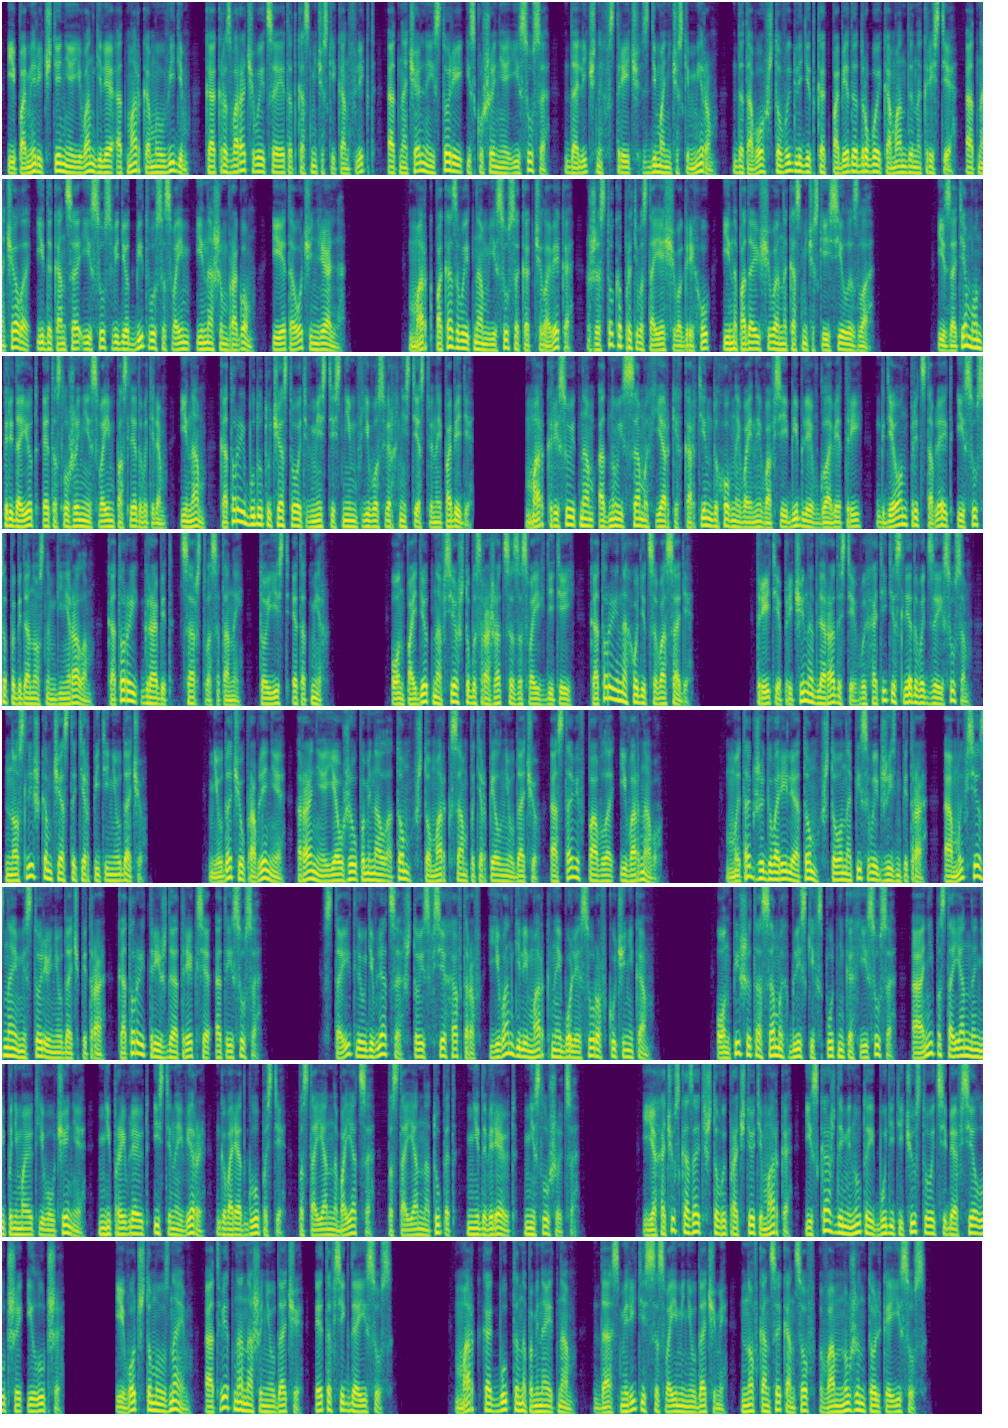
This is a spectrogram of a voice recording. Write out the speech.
И по мере чтения Евангелия от Марка мы увидим, как разворачивается этот космический конфликт от начальной истории искушения Иисуса до личных встреч с демоническим миром, до того, что выглядит как победа другой команды на кресте. От начала и до конца Иисус ведет битву со своим и нашим врагом, и это очень реально. Марк показывает нам Иисуса как человека, жестоко противостоящего греху и нападающего на космические силы зла. И затем он передает это служение своим последователям и нам, которые будут участвовать вместе с ним в его сверхъестественной победе. Марк рисует нам одну из самых ярких картин духовной войны во всей Библии в главе 3, где он представляет Иисуса победоносным генералом, который грабит царство сатаны, то есть этот мир. Он пойдет на все, чтобы сражаться за своих детей, которые находятся в осаде. Третья причина для радости — вы хотите следовать за Иисусом, но слишком часто терпите неудачу. Неудача управления. Ранее я уже упоминал о том, что Марк сам потерпел неудачу, оставив Павла и Варнаву. Мы также говорили о том, что он описывает жизнь Петра, а мы все знаем историю неудач Петра, который трижды отрекся от Иисуса. Стоит ли удивляться, что из всех авторов Евангелий Марк наиболее суров к ученикам? Он пишет о самых близких спутниках Иисуса, а они постоянно не понимают его учения, не проявляют истинной веры, говорят глупости, постоянно боятся, постоянно тупят, не доверяют, не слушаются. Я хочу сказать, что вы прочтете Марка и с каждой минутой будете чувствовать себя все лучше и лучше. И вот что мы узнаем. Ответ на наши неудачи — это всегда Иисус. Марк как будто напоминает нам, да, смиритесь со своими неудачами, но в конце концов вам нужен только Иисус.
